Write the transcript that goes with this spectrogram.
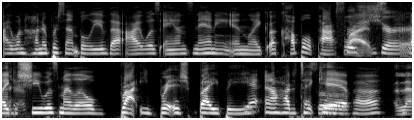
I 100% believe that I was Anne's nanny in like a couple past lives. sure. Like she was my little bratty British baby, Yeah. and I had to take So- care of her. And that,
